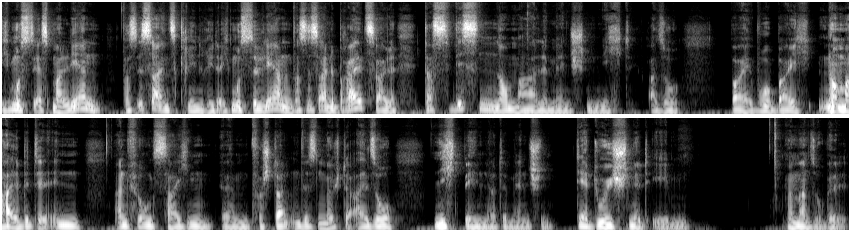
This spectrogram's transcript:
Ich musste erst mal lernen, was ist ein Screenreader? Ich musste lernen, was ist eine Breilzeile? Das wissen normale Menschen nicht. Also bei, wobei ich normal bitte in Anführungszeichen ähm, verstanden wissen möchte, also nicht behinderte Menschen der Durchschnitt eben, wenn man so will,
